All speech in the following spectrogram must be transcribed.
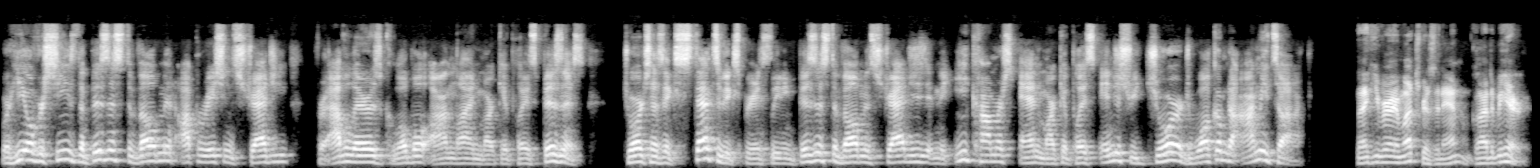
where he oversees the business development operations strategy for Avalara's global online marketplace business. George has extensive experience leading business development strategies in the e-commerce and marketplace industry. George, welcome to OmniTalk. Thank you very much, Chris and Ann. I'm glad to be here.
